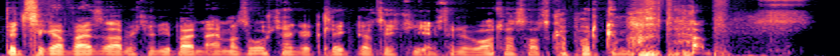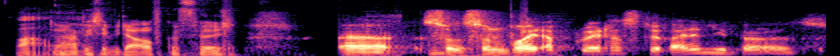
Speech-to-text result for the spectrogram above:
Witzigerweise habe ich nur die beiden einmal so schnell geklickt, dass ich die Infinite Water Source kaputt gemacht habe. Wow. Dann habe ich sie wieder aufgefüllt. Äh, so, so ein Void Upgrade hast du rein in die Barrels?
